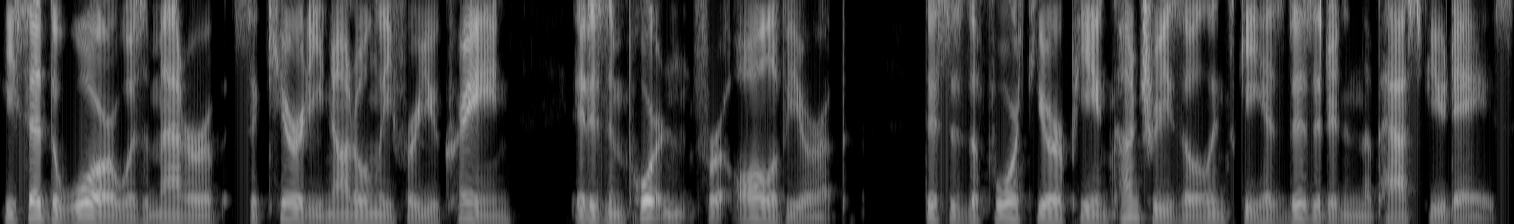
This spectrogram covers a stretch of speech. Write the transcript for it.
He said the war was a matter of security not only for Ukraine, it is important for all of Europe. This is the fourth European country Zelensky has visited in the past few days.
